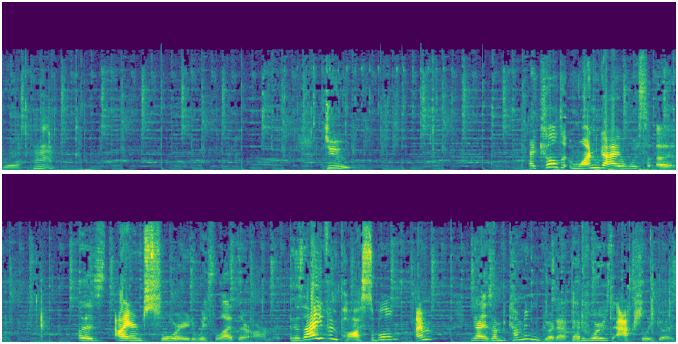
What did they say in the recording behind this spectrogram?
Bruh. Dude. I killed one guy with a, a iron sword with leather armor. Is that even possible? I'm guys, I'm becoming good at Bed Wars, actually good.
